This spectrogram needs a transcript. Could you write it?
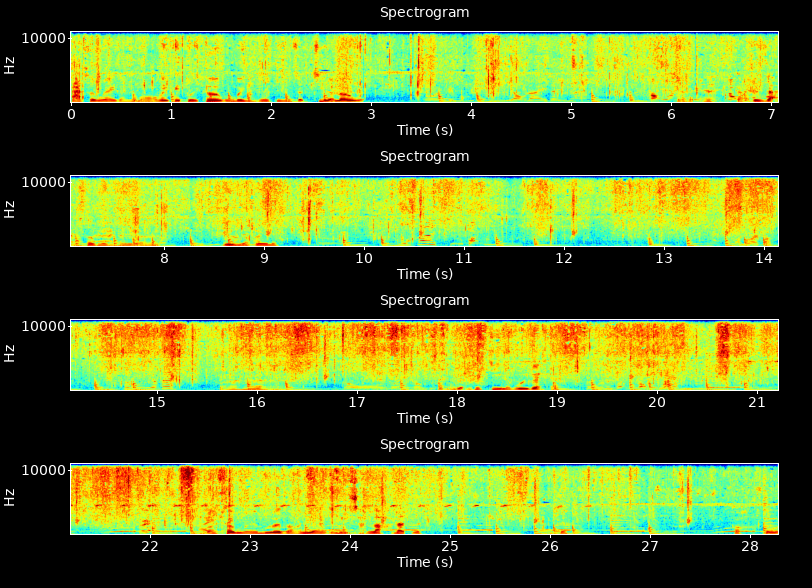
Dòng sông này gắn bó với cái tuổi thơ của mình từ rất chi là lâu ấy. Đấy, cả cái dãy sông này đi nhặt lên này quá trải nghiệm rất chi là vui vẻ và sông này mưa gió nhiều cũng bị sạt lở đất rồi Đấy chưa cỏ tốt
